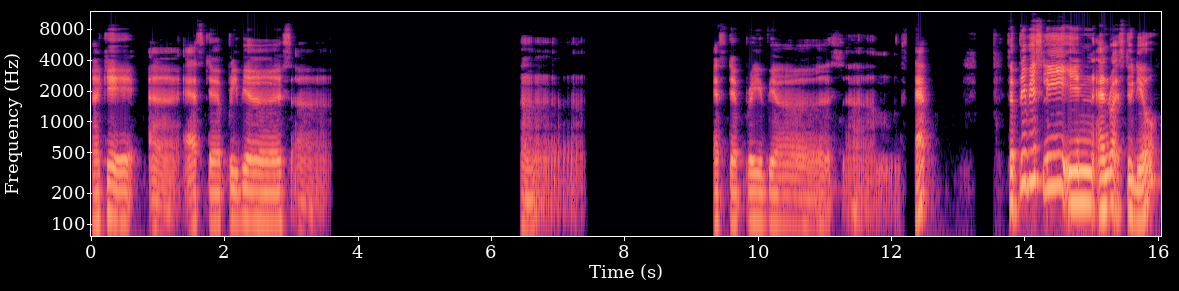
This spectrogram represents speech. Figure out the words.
Okay uh, as the previous uh, uh, as the previous um, step So previously in Android Studio,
